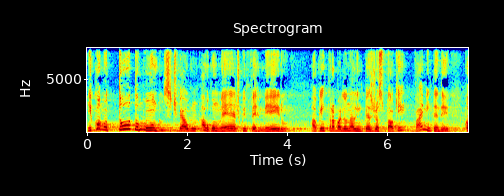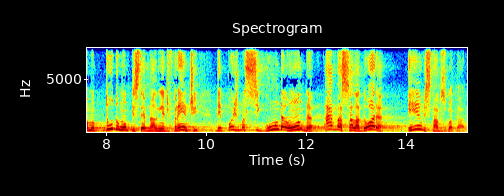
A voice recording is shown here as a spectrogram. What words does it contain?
E como todo mundo, se tiver algum, algum médico, enfermeiro, Alguém trabalhou na limpeza de hospital aqui vai me entender. Como todo mundo que esteve na linha de frente, depois de uma segunda onda avassaladora, eu estava esgotado.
